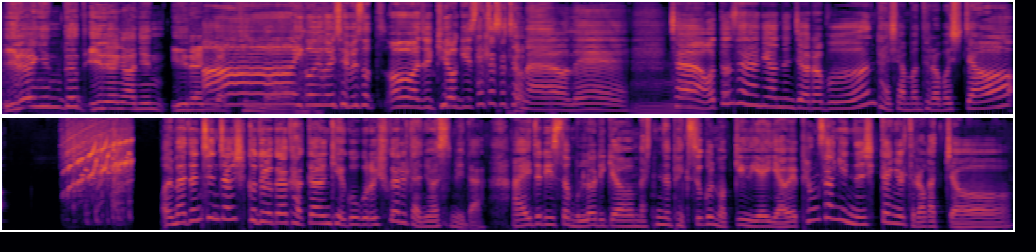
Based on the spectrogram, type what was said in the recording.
일행인 듯 일행 아닌 일행 같은 아, 너. 이거 이거 재밌었. 어, 아주 기억이 살짝 살짝 나요. 네. 자, 어떤 사연이었는지 여러분 다시 한번 들어보시죠. 얼마 전 친정 식구들과 가까운 계곡으로 휴가를 다녀왔습니다. 아이들이 있어 물놀이 겸 맛있는 백숙을 먹기 위해 야외 평상이 있는 식당을 들어갔죠.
